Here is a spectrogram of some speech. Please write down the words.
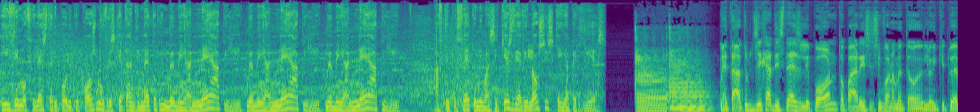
η δημοφιλέστερη πόλη του κόσμου βρίσκεται αντιμέτωπη με μια νέα απειλή, με μια νέα απειλή, με μια νέα απειλή. Αυτή που θέτουν οι μαζικές διαδηλώσεις και οι απεργίες. Μετά τους τζιχαντιστές, λοιπόν, το Παρίσι, σύμφωνα με το λογική του Ε,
